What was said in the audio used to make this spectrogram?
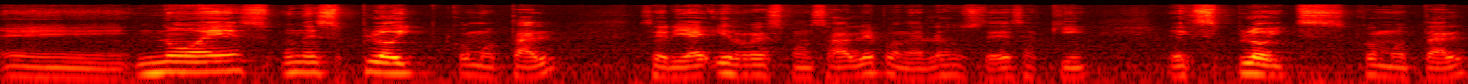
Eh, no es un exploit como tal, sería irresponsable ponerles a ustedes aquí exploits como tal.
